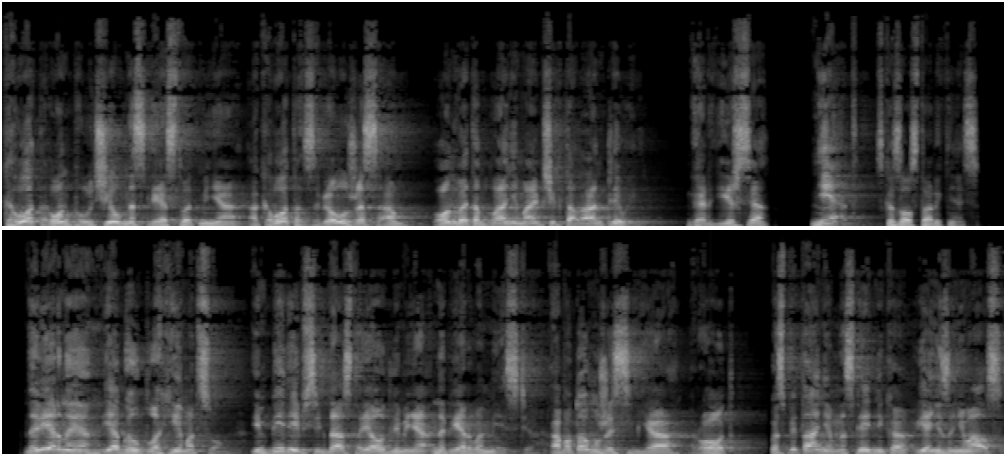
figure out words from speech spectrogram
Кого-то он получил в наследство от меня, а кого-то завел уже сам. Он в этом плане мальчик талантливый. Гордишься? Нет, сказал старый князь. Наверное, я был плохим отцом. Империя всегда стояла для меня на первом месте. А потом уже семья, род. Воспитанием наследника я не занимался.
